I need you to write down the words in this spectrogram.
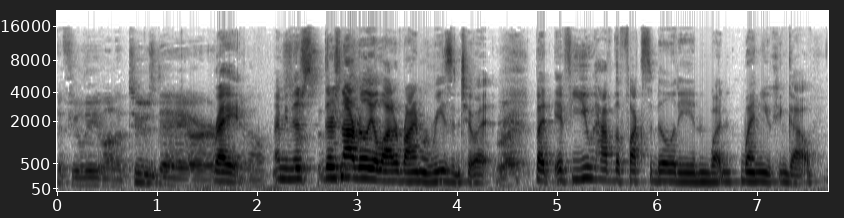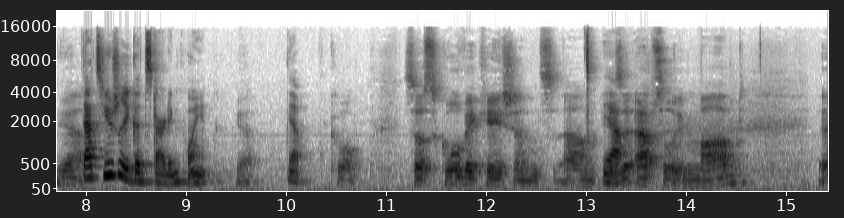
If you leave on a Tuesday or Right. You know, I mean, there's the there's days. not really a lot of rhyme or reason to it, Right. but if you have the flexibility and when when you can go, Yeah. that's usually a good starting point. Yeah. Yep. Cool. So school vacations, um, Yeah. is it absolutely mobbed? uh,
